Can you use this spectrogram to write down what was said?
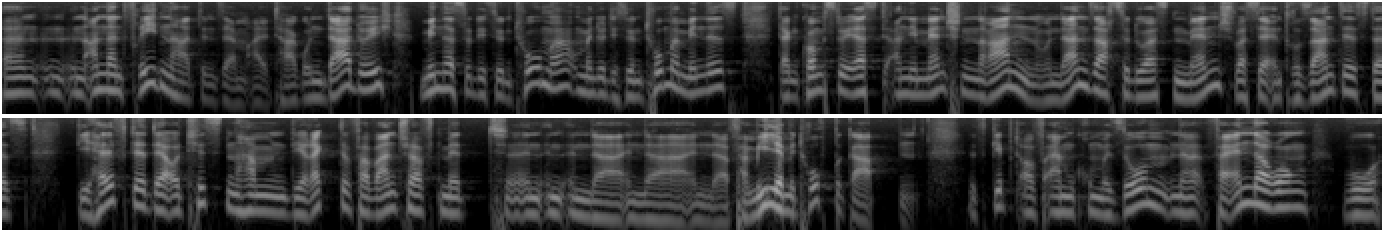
einen anderen Frieden hat in seinem Alltag. Und dadurch minderst du die Symptome. Und wenn du die Symptome mindest, dann kommst du erst an den Menschen ran. Und dann sagst du, du hast einen Mensch, was sehr interessant ist, dass die Hälfte der Autisten haben direkte Verwandtschaft mit in, in, in, der, in, der, in der Familie mit Hochbegabten. Es gibt auf einem Chromosom eine Veränderung, wo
